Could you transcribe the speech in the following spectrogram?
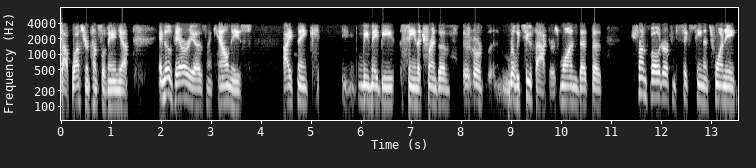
southwestern Pennsylvania in those areas and counties, I think we may be seeing a trend of, or really two factors. One, that the Trump voter from 16 and 20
